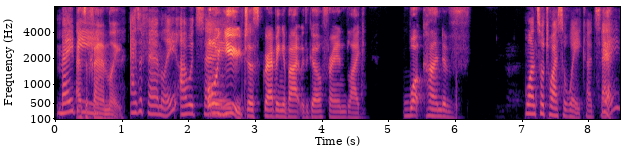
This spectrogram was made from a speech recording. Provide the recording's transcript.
Maybe as a family? As a family, I would say Or you just grabbing a bite with a girlfriend? Like, what kind of. Once or twice a week i'd say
